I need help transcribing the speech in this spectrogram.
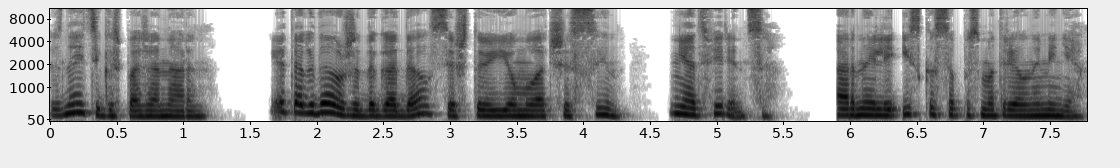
Знаете, госпожа Нарен, я тогда уже догадался, что ее младший сын не от. Арнелли искоса посмотрел на меня.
